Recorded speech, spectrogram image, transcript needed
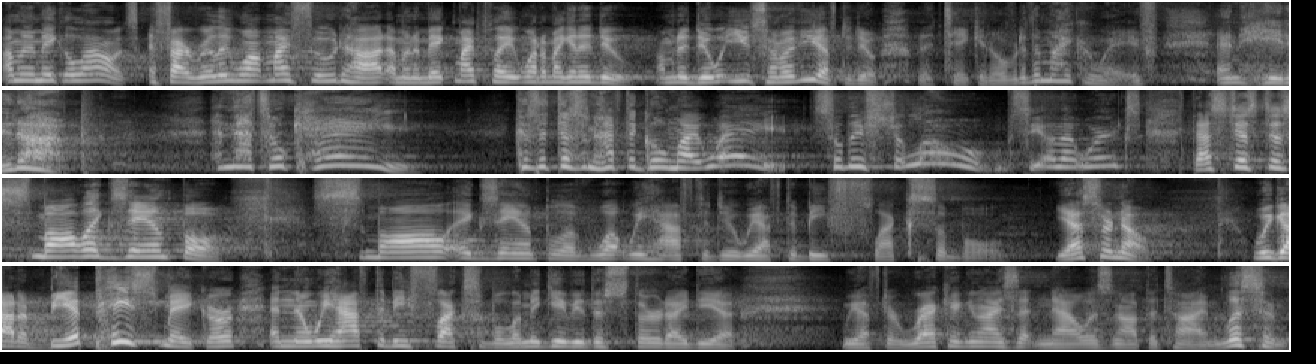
I'm gonna make allowance. If I really want my food hot, I'm gonna make my plate. What am I gonna do? I'm gonna do what you, some of you have to do. I'm gonna take it over to the microwave and heat it up. And that's okay. Because it doesn't have to go my way. So there's shalom. See how that works? That's just a small example. Small example of what we have to do. We have to be flexible. Yes or no? We got to be a peacemaker and then we have to be flexible. Let me give you this third idea. We have to recognize that now is not the time. Listen,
